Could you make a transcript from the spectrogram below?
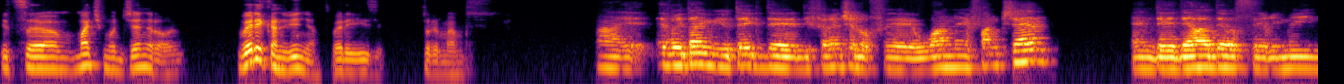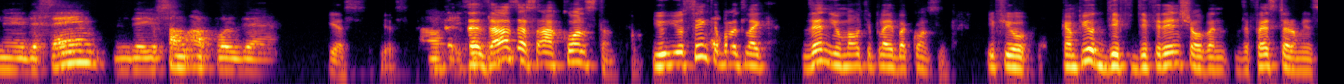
It's uh, much more general, very convenient, very easy to remember. Uh, every time you take the differential of uh, one uh, function and the others remain the same, and you sum up all the. Yes, yes. Okay. The, the others are constant. You you think about like then you multiply by constant. If you compute dif differential when the first term is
